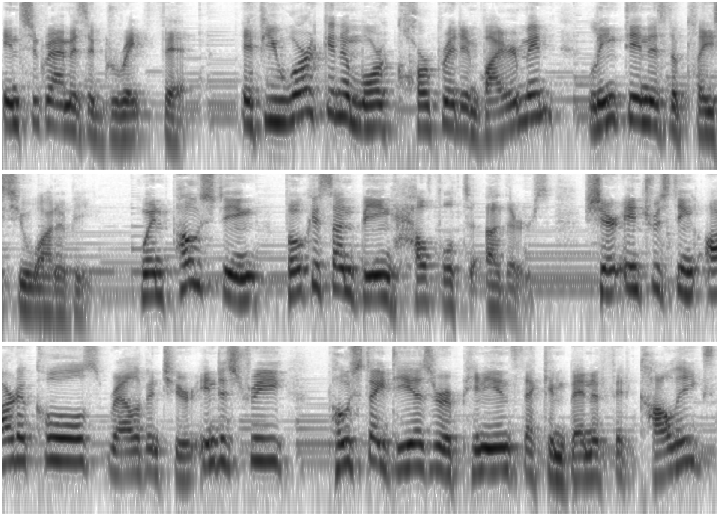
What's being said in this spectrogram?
Instagram is a great fit. If you work in a more corporate environment, LinkedIn is the place you want to be. When posting, focus on being helpful to others. Share interesting articles relevant to your industry, post ideas or opinions that can benefit colleagues,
